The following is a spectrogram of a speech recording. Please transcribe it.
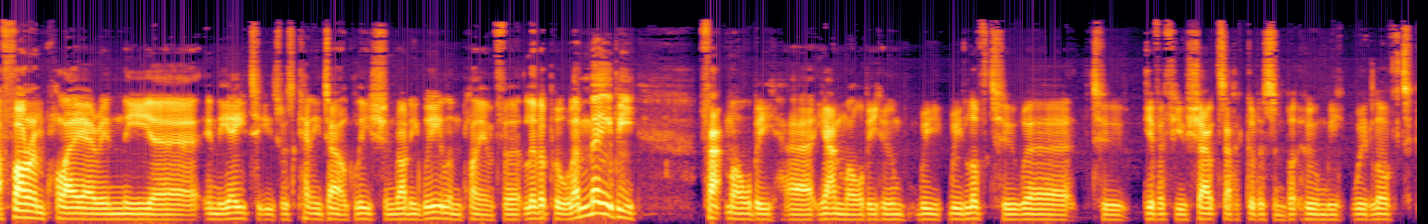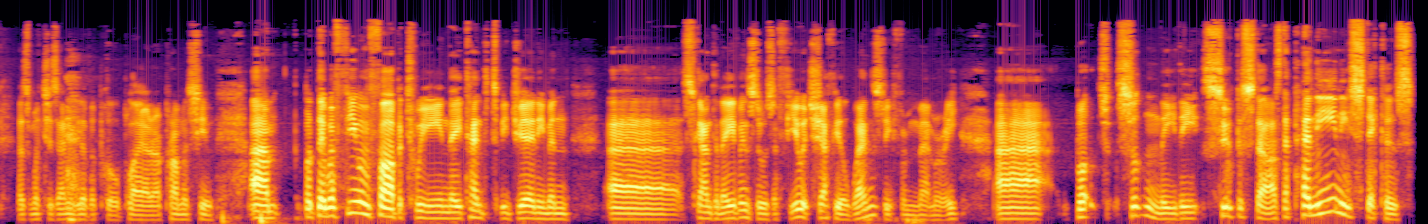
a, foreign player in the uh, in the eighties was Kenny Dalglish and Ronnie Whelan playing for Liverpool, and maybe Fat Molby, uh, Jan Molby, whom we, we love to uh, to give a few shouts at at Goodison, but whom we, we loved as much as any Liverpool player, I promise you. Um, but they were few and far between. They tended to be journeyman uh, Scandinavians. There was a few at Sheffield Wednesday from memory. But suddenly the superstars, the Panini stickers,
